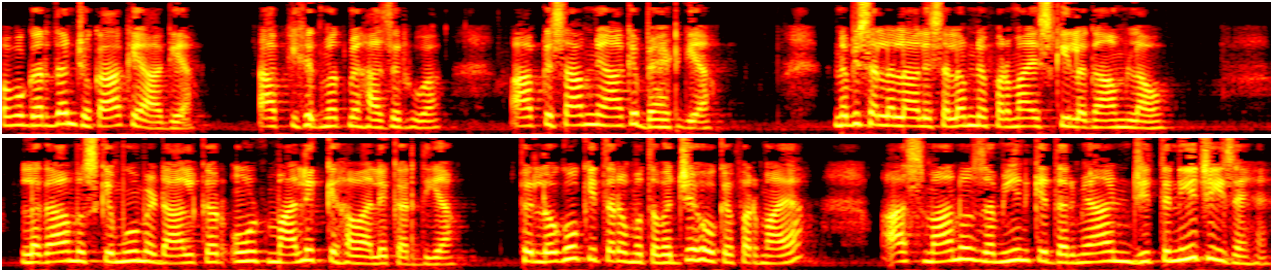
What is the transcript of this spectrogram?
اور وہ گردن جھکا کے آ گیا۔ آپ کی خدمت میں حاضر ہوا۔ آپ کے سامنے آ کے بیٹھ گیا۔ نبی صلی اللہ علیہ وسلم نے فرمایا، اس کی لگام لاؤ۔ لگام اس کے منہ میں ڈال کر اونٹ مالک کے حوالے کر دیا۔ پھر لوگوں کی طرف متوجہ ہو کے فرمایا، آسمان و زمین کے درمیان جتنی چیزیں ہیں۔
